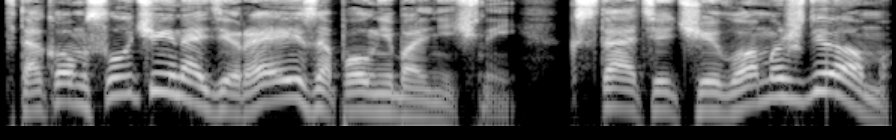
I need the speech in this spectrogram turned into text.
«В таком случае найди Рэй и заполни больничный. Кстати, чего мы ждем?»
